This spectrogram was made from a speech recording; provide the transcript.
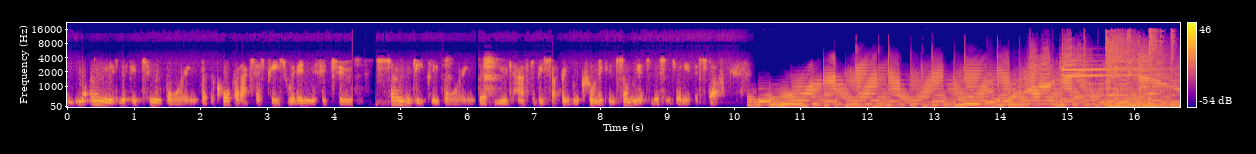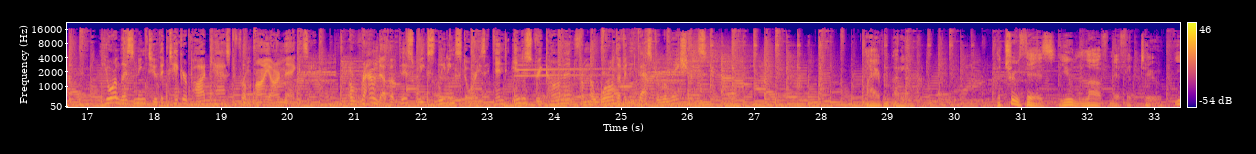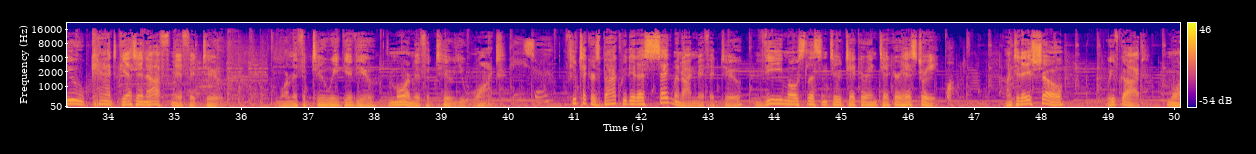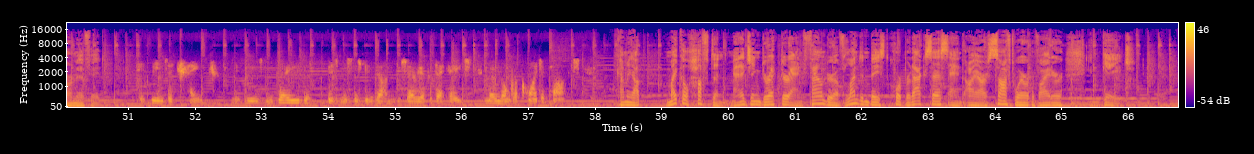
not only is MIFID II boring, but the corporate access piece within MIFID II so deeply boring that you'd have to be suffering from chronic insomnia to listen to any of this stuff. You're listening to the Ticker Podcast from IR Magazine, a roundup of this week's leading stories and industry comment from the world of investor relations. Hi, everybody. The truth is, you love MIFID 2. You can't get enough MIFID 2. The more MIFID 2 we give you, the more MIFID 2 you want. A few tickers back, we did a segment on MIFID 2, the most listened to ticker in ticker history. On today's show, we've got more MIFID. It means a change. It means the way that business has been done in this area for decades no longer quite applies. Coming up, Michael Hufton, Managing Director and founder of London based corporate access and IR software provider ingage.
